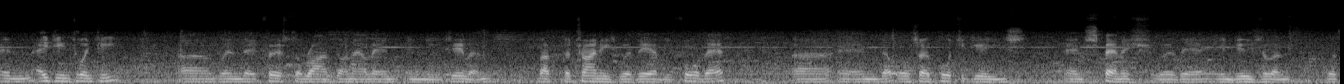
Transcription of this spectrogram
in 1820 uh, when they first arrived on our land in New Zealand. But the Chinese were there before that, uh, and also Portuguese and Spanish were there in New Zealand with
